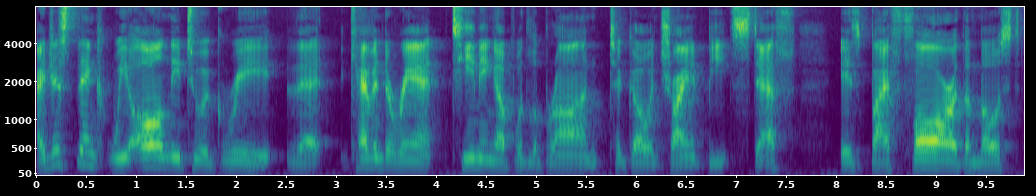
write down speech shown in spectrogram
I just think we all need to agree that Kevin Durant teaming up with LeBron to go and try and beat Steph is by far the most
